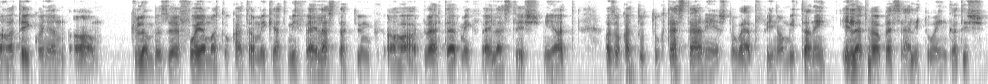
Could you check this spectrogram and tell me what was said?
hatékonyan a különböző folyamatokat, amiket mi fejlesztettünk a hardware termékfejlesztés miatt, azokat tudtuk tesztelni és tovább finomítani, illetve a beszállítóinkat is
